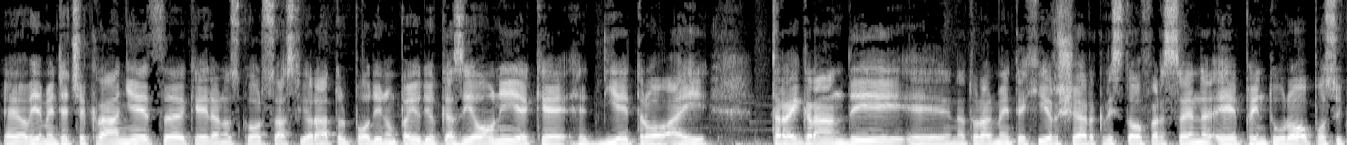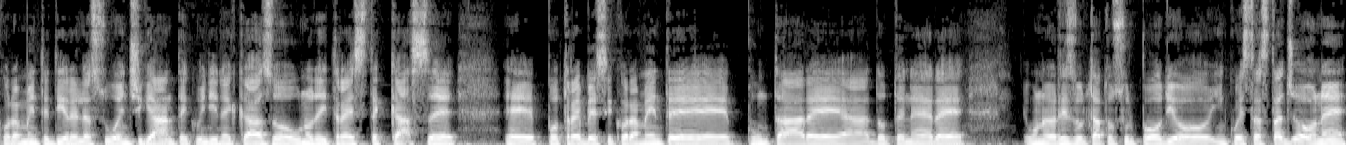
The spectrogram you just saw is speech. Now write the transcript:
eh, ovviamente c'è Kranjec che l'anno scorso ha sfiorato il podio in un paio di occasioni e che eh, dietro ai tre grandi, eh, naturalmente Hirscher, Christoffersen e Penturo, può sicuramente dire la sua in gigante, quindi nel caso uno dei tre steccasse eh, potrebbe sicuramente puntare ad ottenere un risultato sul podio in questa stagione.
